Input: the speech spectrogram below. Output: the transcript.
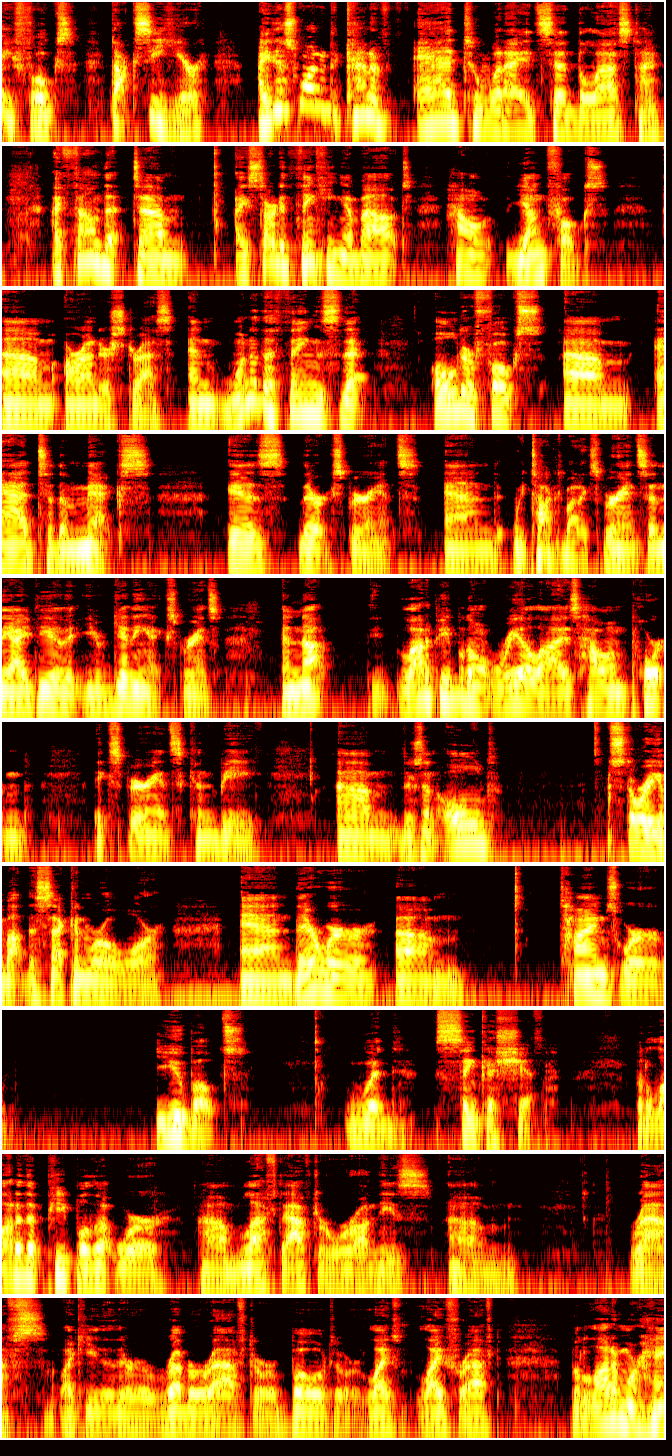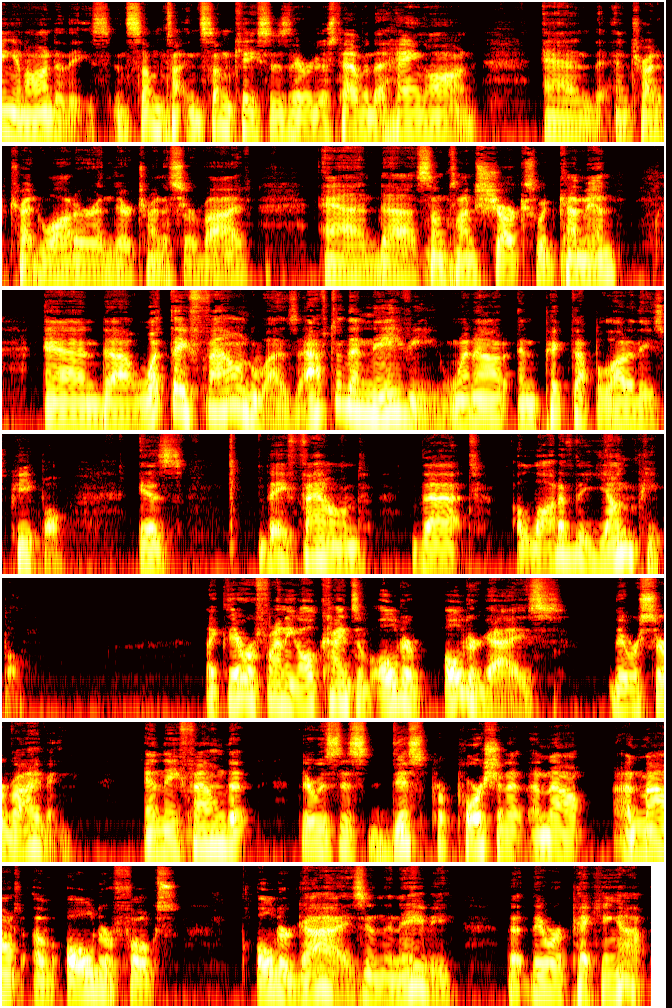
Hey folks, Doc C here. I just wanted to kind of add to what I had said the last time. I found that um, I started thinking about how young folks um, are under stress. And one of the things that older folks um, add to the mix is their experience. And we talked about experience and the idea that you're getting experience. And not a lot of people don't realize how important experience can be. Um, there's an old story about the Second World War, and there were um, times where U-boats would sink a ship, but a lot of the people that were um, left after were on these um, rafts, like either they're a rubber raft or a boat or life life raft, but a lot of them were hanging on to these. And some in some cases they were just having to hang on and and try to tread water, and they're trying to survive and uh, sometimes sharks would come in. And uh, what they found was after the Navy went out and picked up a lot of these people, is they found that a lot of the young people, like they were finding all kinds of older older guys, they were surviving, and they found that there was this disproportionate amount amount of older folks, older guys in the Navy that they were picking up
